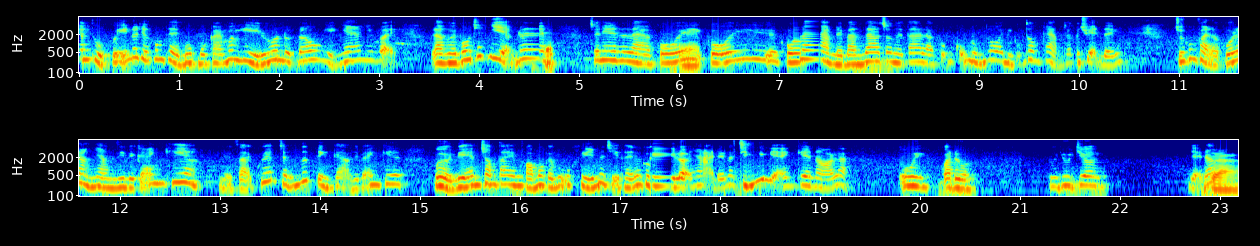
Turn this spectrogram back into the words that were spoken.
kiêm thủ quỹ nó thì không thể bục một cái mà nghỉ luôn được đâu nghỉ ngang như vậy là người vô trách nhiệm đấy. Cho nên là cố ấy, dạ. cố ấy, cố làm để bàn giao cho người ta là cũng cũng đúng thôi mình cũng thông cảm cho cái chuyện đấy chứ không phải là cố lằng nhằng gì với cái anh kia để giải quyết chấm dứt tình cảm gì với anh kia bởi vì em trong tay em có một cái vũ khí mà chị thấy là cực kỳ lợi hại đấy là chính cái bị anh kia nói là tôi qua đường tôi vui chơi vậy đó yeah.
